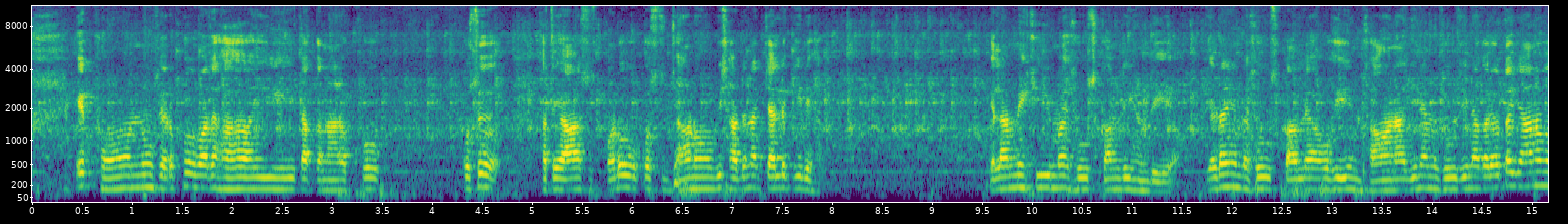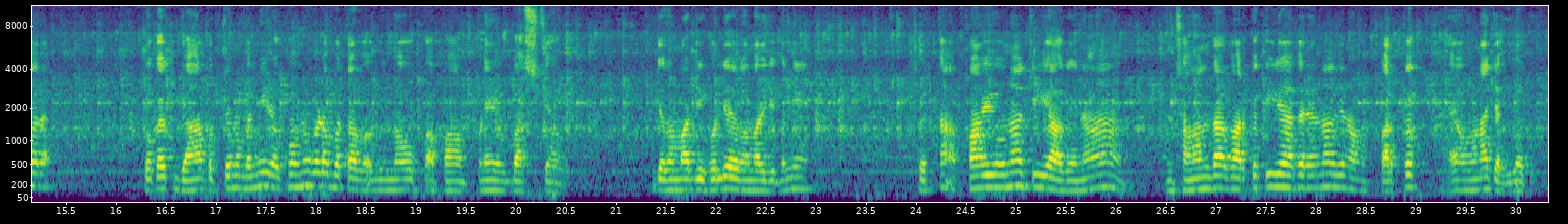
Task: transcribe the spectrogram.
ਇਹ ਫੋਨ ਨੂੰ ਸਿਰਫ ਬਸ ਹੀ ਤੱਕ ਨਾ ਰੱਖੋ। ਕੁਛ ਇਤਿਹਾਸ ਪੜ੍ਹੋ, ਕੁਛ ਜਾਣੋ ਵੀ ਸਾਡੇ ਨਾਲ ਚੱਲ ਕੀ ਰਿਹਾ। ਗੁਲਾਮੀ ਚੀਜ਼ ਮਹਿਸੂਸ ਕਰਦੀ ਹੁੰਦੀ ਆ। ਜਿਹੜਾ ਇਹ ਮਹਿਸੂਸ ਕਰ ਲਿਆ ਉਹੀ ਇਨਸਾਨ ਆ, ਜਿਹਨੇ ਮਹਿਸੂਸ ਹੀ ਨਾ ਕਰਿਆ ਉਹ ਤਾਂ ਜਾਨਵਰ ਹੈ ਕਿਉਂਕਿ ਜਾਂ ਕੁੱਤੇ ਨੂੰ ਬੰਨੀ ਰੱਖੋ, ਉਹਨੂੰ ਕਿਹੜਾ ਪਤਾ ਵਾ ਵੀ ਮੈਂ ਉਹ ਆਪਾਂ ਆਪਣੇ ਬਸ ਚ ਆ। ਜਦੋਂ ਮਰਜ਼ੀ ਖੋਲੀਏ ਜਦੋਂ ਮਰਜ਼ੀ ਬੰਨੀਏ ਫਿਰ ਤਾਂ ਆਪਾਂ ਵੀ ਉਹਨਾਂ 'ਚ ਹੀ ਆ ਗਏ ਨਾ। ਇਨਸਾਨ ਦਾ ਫ਼ਰਕ ਕੀ ਹੈ ਫਿਰ ਇਹਨਾਂ ਦੇ ਨਾਲ? ਫ਼ਰਕ ਹੈ ਹੋਣਾ ਚਾਹੀਦਾ ਕੋਈ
